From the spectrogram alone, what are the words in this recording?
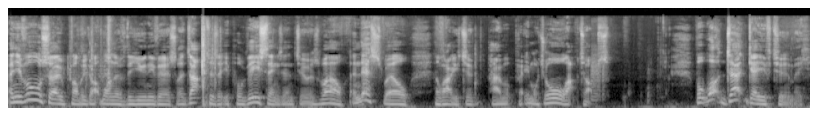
And you've also probably got one of the universal adapters that you plug these things into as well. And this will allow you to power up pretty much all laptops. But what Det gave to me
